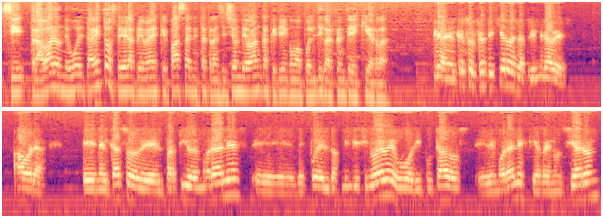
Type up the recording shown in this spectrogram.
si trabaron de vuelta esto o sería la primera vez que pasa en esta transición de bancas que tiene como política el Frente de Izquierda. Mira, en el caso del Frente de Izquierda es la primera vez. Ahora, en el caso del partido de Morales, eh, después del 2019 hubo diputados eh, de Morales que renunciaron,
